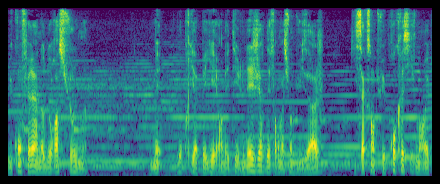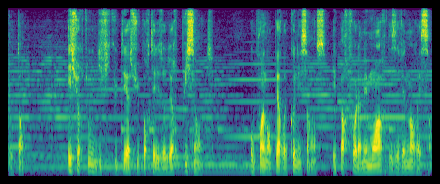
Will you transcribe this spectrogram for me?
lui conférait un odorat surhumain. Mais le prix à payer en était une légère déformation du visage qui s'accentuait progressivement avec le temps, et surtout une difficulté à supporter les odeurs puissantes, au point d'en perdre connaissance et parfois la mémoire des événements récents.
